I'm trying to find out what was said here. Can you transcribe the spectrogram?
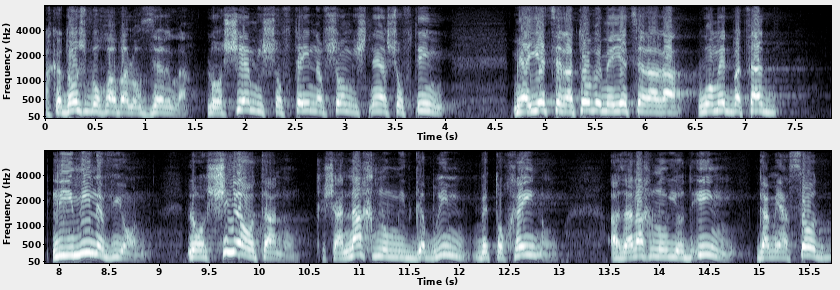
הקדוש ברוך הוא אבל עוזר לה, להושיע משופטי נפשו, משני השופטים, מהיצר הטוב ומהיצר הרע. הוא עומד בצד לימין אביון, להושיע אותנו. כשאנחנו מתגברים בתוכנו, אז אנחנו יודעים גם מהסוד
